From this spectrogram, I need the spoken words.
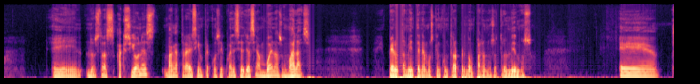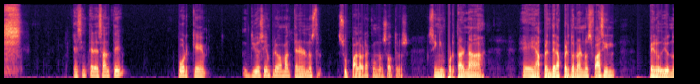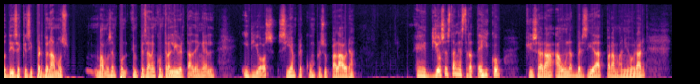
eh, nuestras acciones van a traer siempre consecuencias, ya sean buenas o malas. Pero también tenemos que encontrar perdón para nosotros mismos. Es interesante porque Dios siempre va a mantener nuestra, su palabra con nosotros sin importar nada. Eh, aprender a perdonar no es fácil, pero Dios nos dice que si perdonamos vamos a empezar a encontrar libertad en Él. Y Dios siempre cumple su palabra. Eh, Dios es tan estratégico que usará a una adversidad para maniobrar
